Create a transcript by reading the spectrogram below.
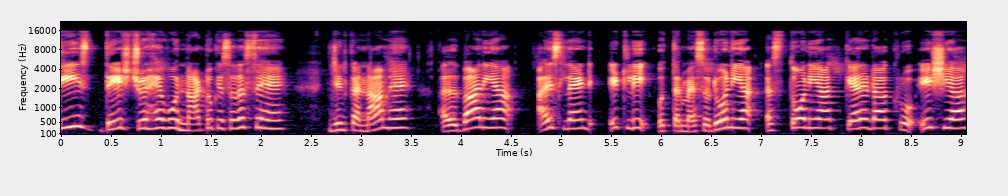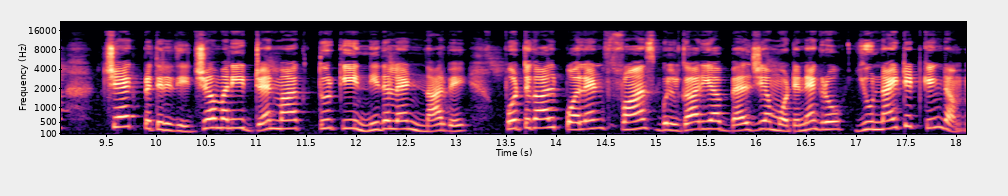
तीस देश जो है वो नाटो के सदस्य हैं जिनका नाम है अल्बानिया आइसलैंड इटली उत्तर मैसेडोनिया एस्तोनिया कनाडा क्रोएशिया चेक प्रतिनिधि जर्मनी डेनमार्क तुर्की नीदरलैंड नॉर्वे। पुर्तगाल, Poland, France, Bulgaria, Belgium, Montenegro, United Kingdom,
